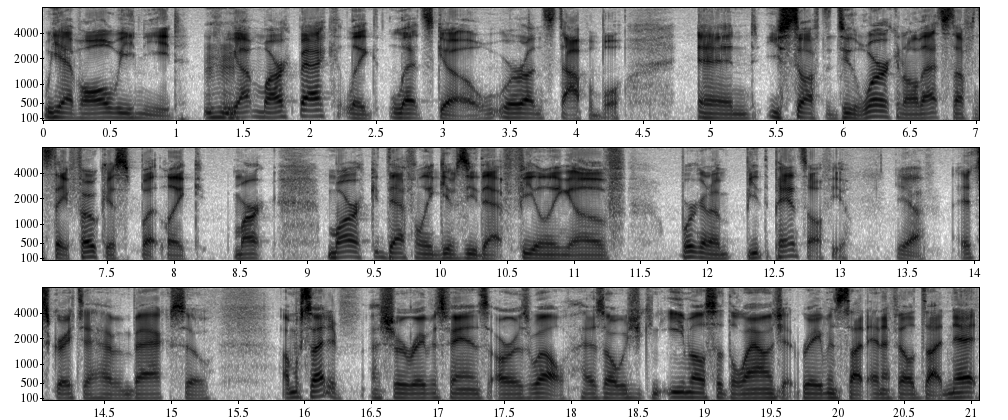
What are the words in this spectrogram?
we have all we need. Mm-hmm. We got Mark back. Like, let's go. We're unstoppable. And you still have to do the work and all that stuff and stay focused. But like Mark, Mark definitely gives you that feeling of we're gonna beat the pants off you. Yeah, it's great to have him back. So I'm excited. I'm sure Ravens fans are as well. As always, you can email us at the lounge at ravens.nfl.net.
